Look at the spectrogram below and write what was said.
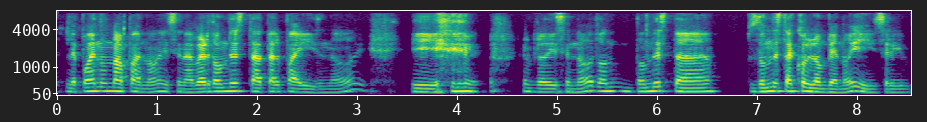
eh, le ponen un mapa, ¿no? Dicen, a ver, ¿dónde está tal país, ¿no? Y, y, por ejemplo, dicen, ¿no? ¿Dónde, dónde está, pues, dónde está Colombia, ¿no? Y se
